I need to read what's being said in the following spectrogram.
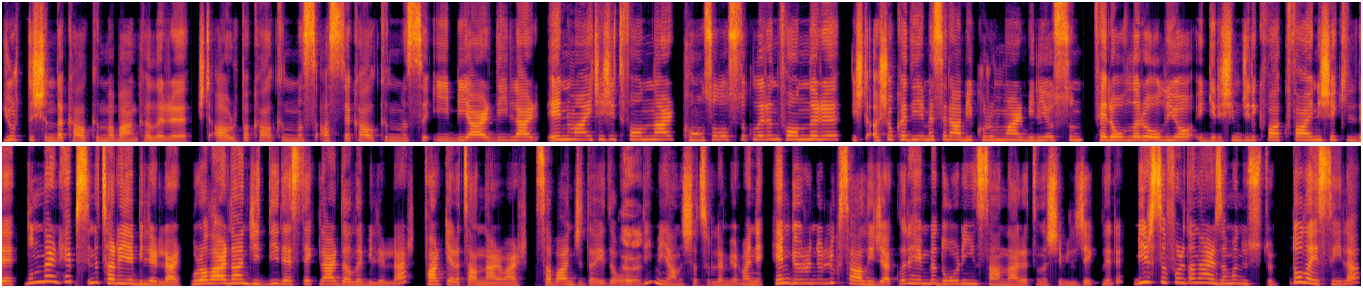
Yurt dışında kalkınma bankaları, işte Avrupa kalkınması, Asya kalkınması, EBRD'ler, envai çeşit fonlar, konsoloslukların fonları, işte Ashoka diye mesela bir kurum var biliyorsun. Fellow'ları oluyor, e, girişimcilik vakfı aynı şekilde. Bunların hepsini tarayabilirler. Buralardan ciddi destekler de alabilirler. Fark yaratanlar var. Sabancı'daydı o Evet. değil mi? Yanlış hatırlamıyorum. Hani hem görünürlük sağlayacakları hem de doğru insanlarla tanışabilecekleri. Bir sıfırdan her zaman üstün. Dolayısıyla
